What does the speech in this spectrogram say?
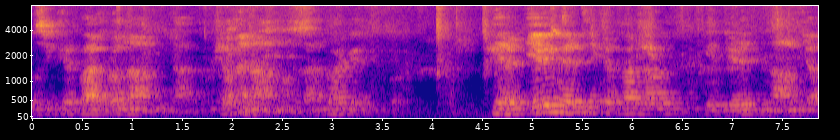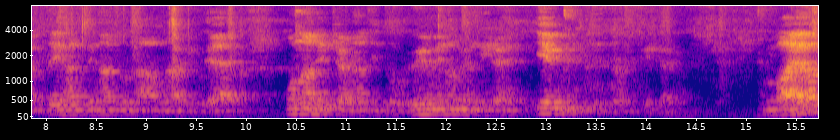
ਤੁਸੀਂ ਕਿਰਪਾ ਕਰੋ ਨਾਮ ਦਾ ਬਖਸ਼ੋ ਮੈਂ ਨਾਮ ਮੰਗਦਾ ਤੁਹਾਡੇ। ਫਿਰ ਇਹ ਵੀ ਮੇਰੇ ਤੇ ਕਿਰਪਾ ਕਰੋ ਕਿ ਜਿਹੜੇ ਨਾਮ ਜਪਦੇ ਹਨ ਜਿਨ੍ਹਾਂ ਤੋਂ ਨਾਮ ਨਾਲ ਜੁੜਿਆ ਹੈ ਉਹਨਾਂ ਦੇ ਚਰਨਾਂ ਦੀ ਧੂੜ ਵੀ ਮੈਨੂੰ ਮਿਲਦੀ ਰਹੇ ਇਹ ਵੀ ਮੈਨੂੰ ਤੇ ਜੁੜ ਕੇ ਕਰੇ ਮਾਇਆ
